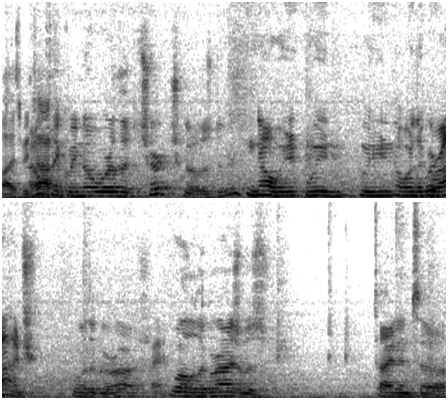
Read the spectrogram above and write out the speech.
as I we don't talk. think we know where the church goes, do we? No, we, we, we, or the Where- garage. Or the garage? Right. Well, the garage was tied into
